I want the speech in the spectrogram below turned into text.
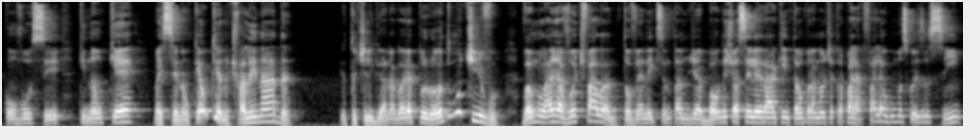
com você que não quer, mas você não quer o quê? Não te falei nada. Eu tô te ligando agora é por outro motivo. Vamos lá, já vou te falando. Tô vendo aí que você não tá no dia bom, deixa eu acelerar aqui então para não te atrapalhar. Fale algumas coisas sim,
